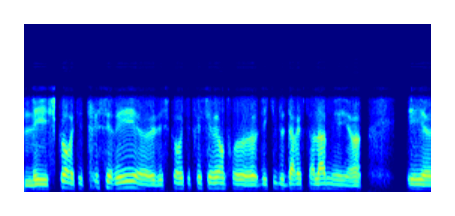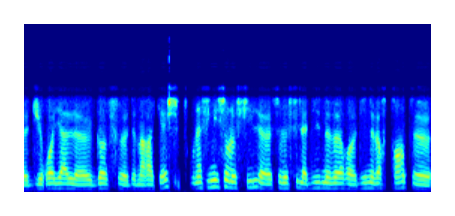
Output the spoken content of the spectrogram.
Les scores étaient très serrés. les scores étaient très serrés entre l'équipe de Dar es Salaam et et du Royal Golf de Marrakech. On a fini sur le fil, sur le fil à 19h, 19h30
